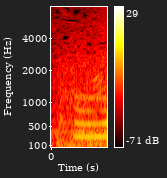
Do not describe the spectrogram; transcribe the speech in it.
forever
